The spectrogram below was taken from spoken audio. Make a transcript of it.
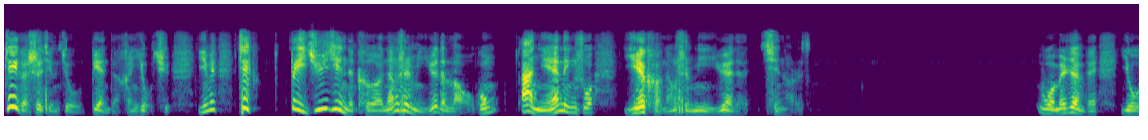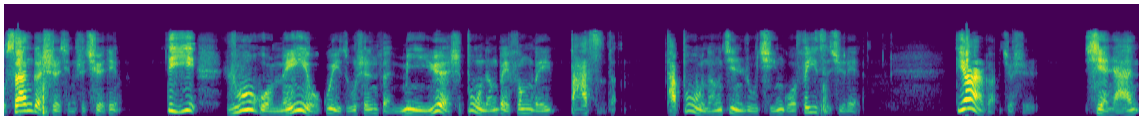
这个事情就变得很有趣，因为这被拘禁的可能是芈月的老公，按年龄说，也可能是芈月的亲儿子。我们认为有三个事情是确定：第一，如果没有贵族身份，芈月是不能被封为八子的，她不能进入秦国妃子序列的；第二个就是。显然，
